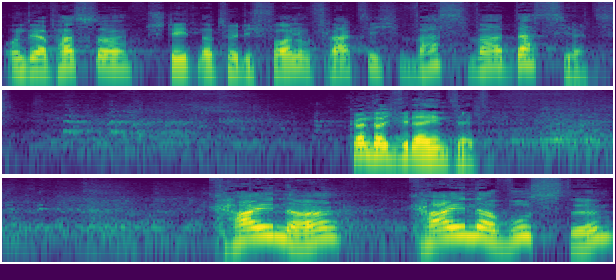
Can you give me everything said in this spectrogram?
und der Pastor steht natürlich vorne und fragt sich, was war das jetzt? Könnt ihr euch wieder hinsetzen keiner, keiner wusste,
